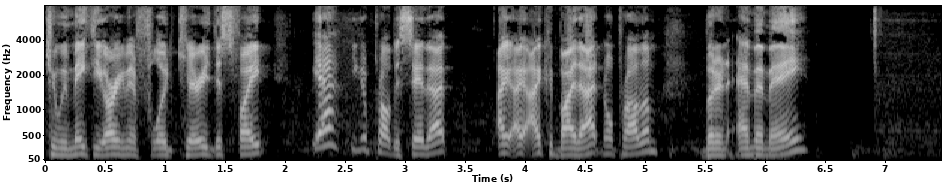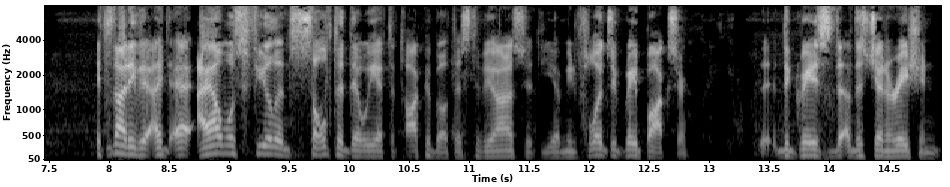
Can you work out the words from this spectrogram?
can we make the argument Floyd carried this fight? Yeah, you could probably say that. I, I, I could buy that, no problem. But in MMA, it's not even. I, I, almost feel insulted that we have to talk about this. To be honest with you, I mean, Floyd's a great boxer, the greatest of this generation.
